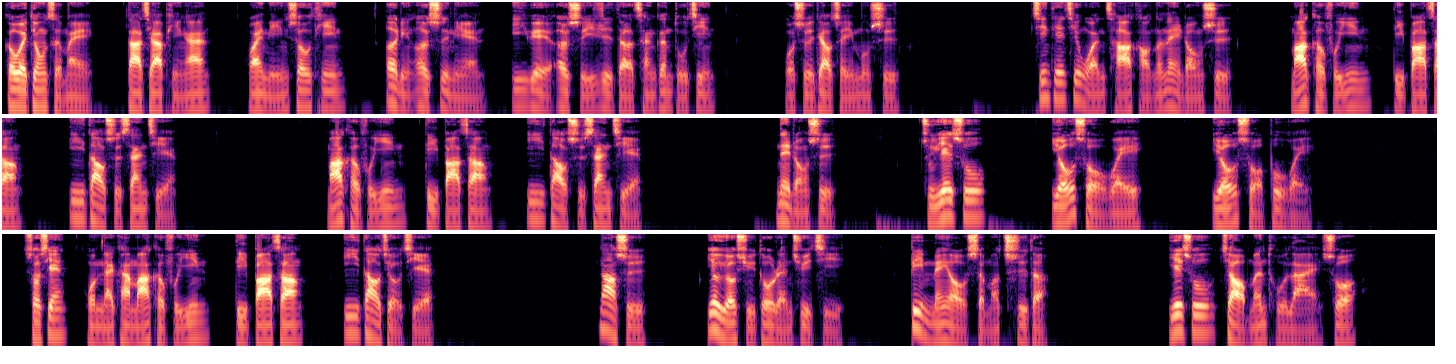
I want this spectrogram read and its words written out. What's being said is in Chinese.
各位弟兄姊妹，大家平安！欢迎您收听二零二四年一月二十一日的晨更读经。我是廖哲一牧师。今天经文查考的内容是马可福音第八章一到十三节。马可福音第八章一到十三节内容是主耶稣有所为，有所不为。首先，我们来看马可福音第八章一到九节。那时，又有许多人聚集，并没有什么吃的。耶稣叫门徒来说：“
